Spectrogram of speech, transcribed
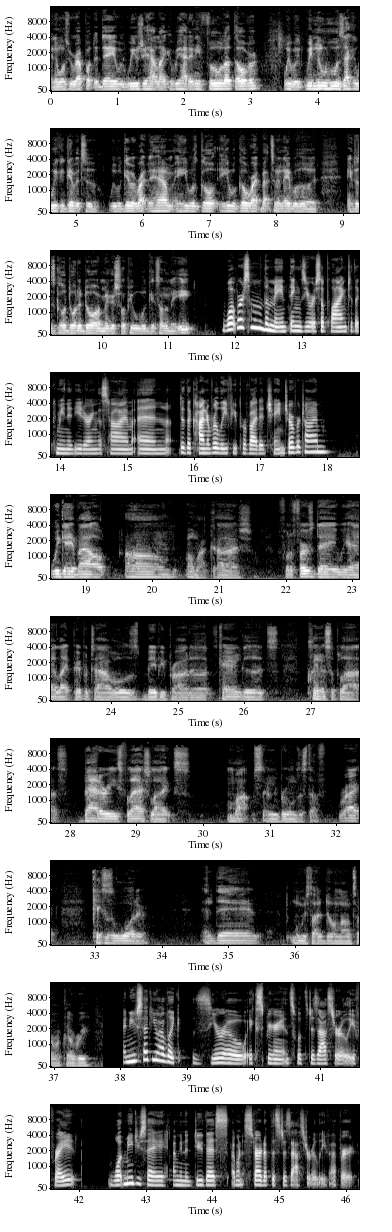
And then once we wrap up the day, we, we usually had like if we had any food left over, we would we knew who exactly we could give it to. We would give it right to him, and he would go he would go right back to the neighborhood and just go door to door, making sure people would get something to eat. What were some of the main things you were supplying to the community during this time, and did the kind of relief you provided change over time? we gave out um oh my gosh. For the first day we had like paper towels baby products canned goods cleaning supplies batteries flashlights mops and brooms and stuff right? Cases of water. And then when we started doing long-term recovery and you said you have like zero experience with disaster relief right what made you say i'm going to do this i want to start up this disaster relief effort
